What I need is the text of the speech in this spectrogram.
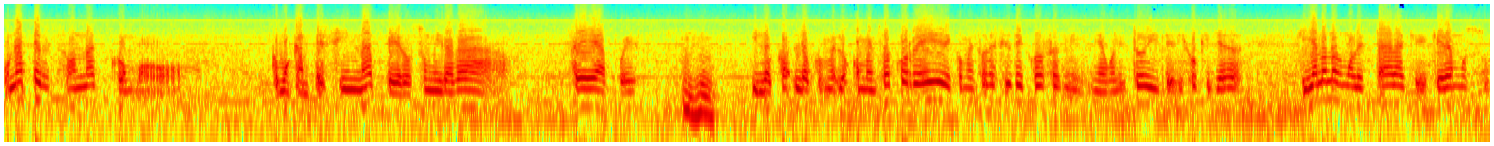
una persona como, como campesina, pero su mirada fea, pues Ujú. y lo, lo, lo comenzó a correr y le comenzó a decir de cosas mi, mi abuelito y le dijo que ya que ya no nos molestara, que, que éramos su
